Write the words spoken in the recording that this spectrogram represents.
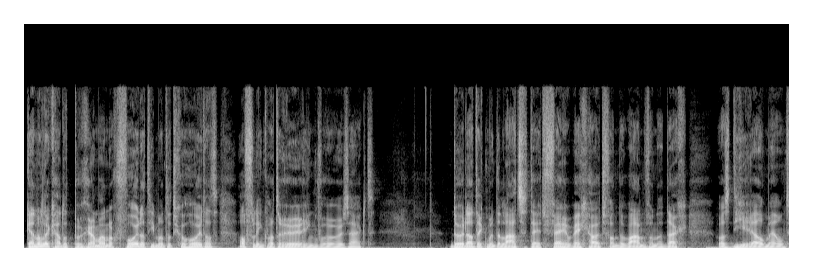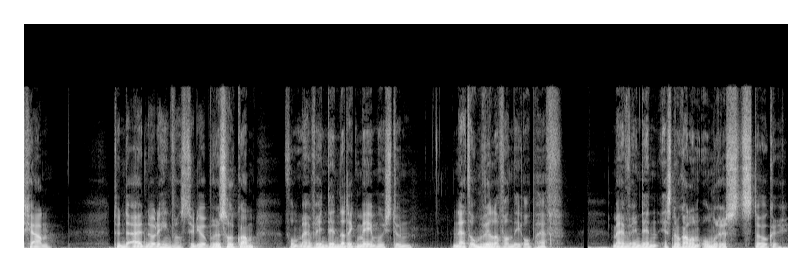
Kennelijk had het programma nog voordat iemand het gehoord had al flink wat reuring veroorzaakt. Doordat ik me de laatste tijd ver weghoud van de waan van de dag, was die rel mij ontgaan. Toen de uitnodiging van Studio Brussel kwam, vond mijn vriendin dat ik mee moest doen. Net omwille van die ophef. Mijn vriendin is nogal een onruststoker.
